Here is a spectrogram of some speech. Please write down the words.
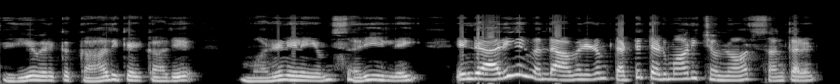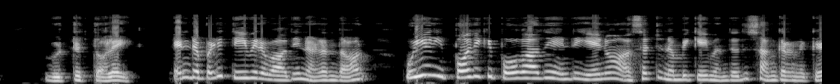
பெரியவருக்கு காது கேட்காது மனநிலையும் சரியில்லை என்று அருகில் வந்த அவனிடம் தட்டு தடுமாறி சொன்னார் சங்கரன். விட்டு தொலை என்றபடி தீவிரவாதி நடந்தான். உயிர் இப்போதைக்கு போகாது என்று ஏனோ அசட்டு நம்பிக்கை வந்தது சங்கரனுக்கு.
